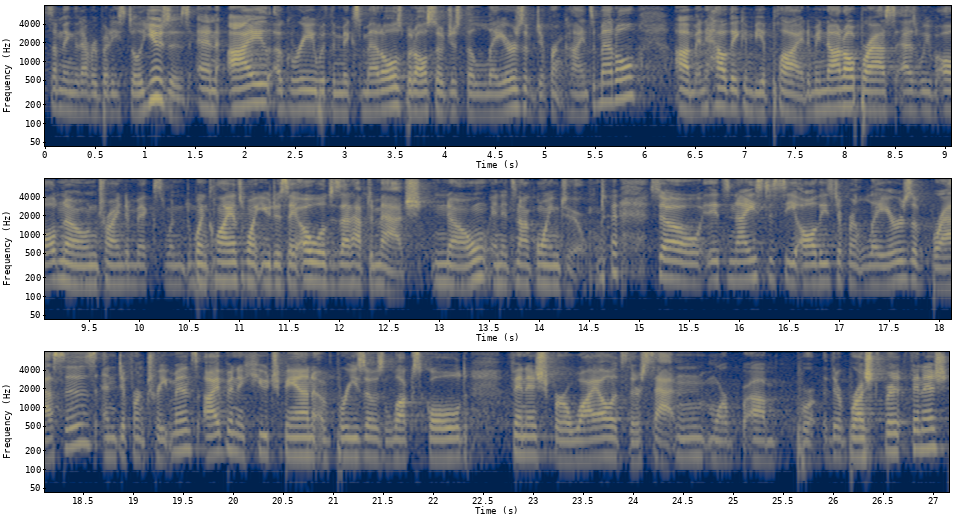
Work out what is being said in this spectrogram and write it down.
something that everybody still uses. And I agree with the mixed metals, but also just the layers of different kinds of metal um, and how they can be applied. I mean, not all brass, as we've all known, trying to mix, when, when clients want you to say, oh, well, does that have to match? No, and it's not going to. so it's nice to see all these different layers of brasses and different treatments. I've been a huge fan of Brizo's Luxe Gold finish for a while. It's their satin, more um, br- their brushed finish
